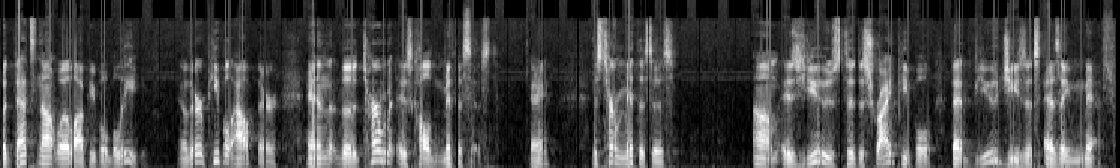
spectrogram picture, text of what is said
But that's not what a lot of people believe. You know, there are people out there, and the term is called mythicist. Okay, this term mythicist um, is used to describe people that view Jesus as a myth.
